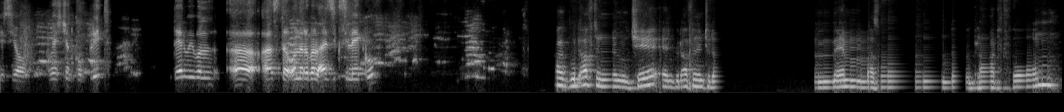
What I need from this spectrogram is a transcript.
Is your question complete, then we will uh, ask the Honorable Isaac Sileku. Uh, good afternoon, Chair, and good afternoon to the members of the platform.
